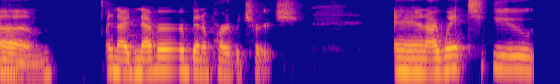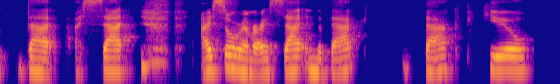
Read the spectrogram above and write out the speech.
Mm-hmm. Um, and I'd never been a part of a church. And I went to that, I sat, I still remember, I sat in the back, back pew,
